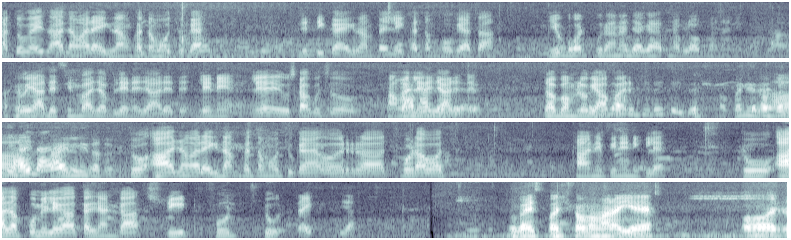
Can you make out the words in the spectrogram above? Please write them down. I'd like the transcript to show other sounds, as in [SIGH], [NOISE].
हाँ तो गाइज़ आज हमारा एग्ज़ाम ख़त्म हो चुका है। ऋतिक का एग्ज़ाम पहले ही ख़त्म हो गया था। ये बहुत पुराना जगह है अपना ब्लॉग बनाने का। तो याद है सिम्बा जब लेने जा रहे थे लेने ले उसका कुछ सामान लेने जा रहे थे। तब हम लोग यहाँ पर अपन हाँ। ही नहीं था तो तो आज हमारा एग्ज़ाम ख़त्म हो चुका है और थोड़ा बहुत खाने पीने निकले। तो आज आपको मिलेगा कल्याण का स्ट्रीट फ़ूड टूर राइट या तो गाइस फ़र्स्ट स्टॉप हमारा ये है। और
